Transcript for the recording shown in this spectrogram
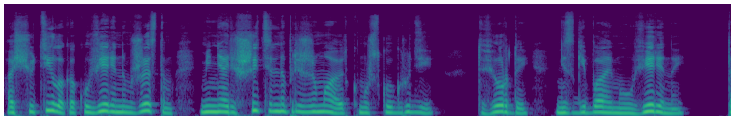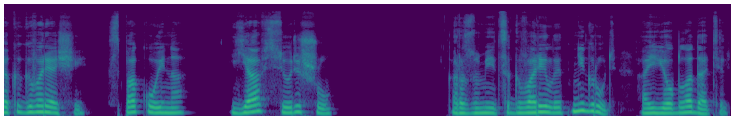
ощутила, как уверенным жестом меня решительно прижимают к мужской груди. Твердой, несгибаемо уверенной, так и говорящей «Спокойно, я все решу». Разумеется, говорила это не грудь, а ее обладатель.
